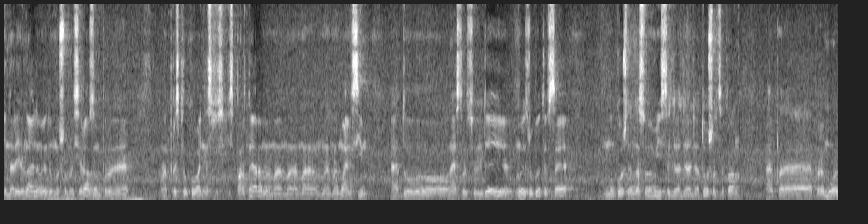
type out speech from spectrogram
і на регіональному. Я думаю, що ми всі разом при, при спілкуванні з партнерами ми, ми, ми, ми, ми маємо всім е, донести цю ідею, ну і зробити все, ну, кожен на своєму місці для, для, для того, щоб цей план е, перемоги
